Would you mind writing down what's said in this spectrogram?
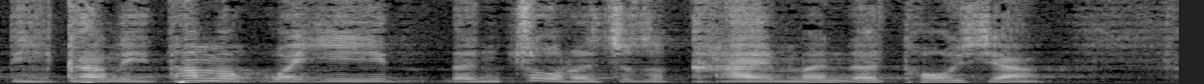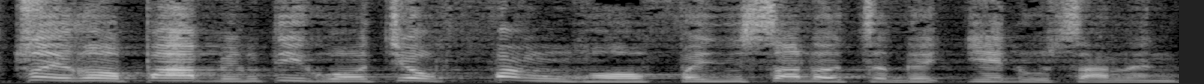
抵抗力。他们唯一能做的就是开门而投降。最后，巴比伦帝国就放火焚烧了整个耶路撒冷，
